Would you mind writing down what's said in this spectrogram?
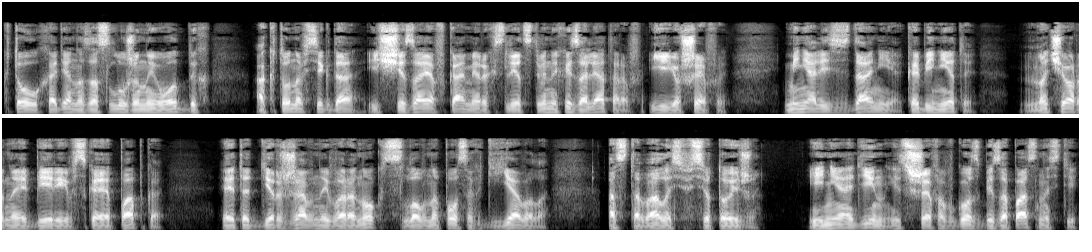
кто уходя на заслуженный отдых, а кто навсегда, исчезая в камерах следственных изоляторов, ее шефы. Менялись здания, кабинеты, но черная бериевская папка, этот державный воронок, словно посох дьявола, оставалась все той же. И ни один из шефов госбезопасности,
